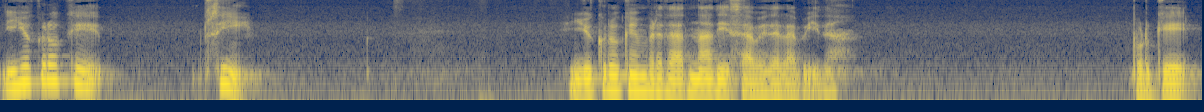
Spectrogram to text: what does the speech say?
Y yo creo que sí. Yo creo que en verdad nadie sabe de la vida. Porque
